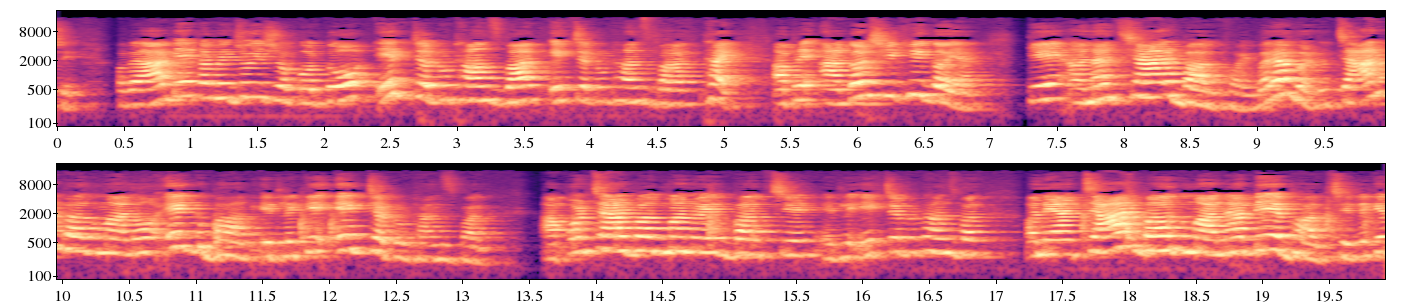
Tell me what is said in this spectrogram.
છે. હવે આ બે તમે જોઈ શકો તો એક ચતુર્થાંશ ભાગ, એક ચતુર્થાંશ ભાગ થાય. આપણે આગળ શીખી ગયા કે આના ચાર ભાગ હોય, બરાબર? તો ચાર ભાગમાંનો એક ભાગ એટલે કે એક ચતુર્થાંશ ભાગ. આ પણ ચાર ભાગમાંનો એક ભાગ છે, એટલે એક ચતુર્થાંશ ભાગ. અને આ ચાર ભાગમાંના બે ભાગ છે, એટલે કે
